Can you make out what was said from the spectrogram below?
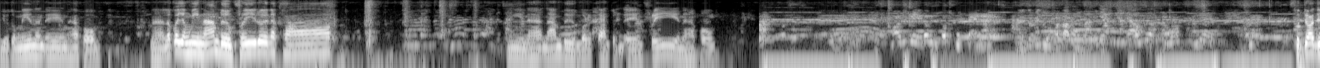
อยู่ตรงนี้นั่นเองนะครับผมนะแล้วก็ยังมีน้ำดื่มฟรีด้วยนะครับนี่นะฮะน้ำดื่มบริการตนเองฟรีนะครับผมสุดยอดจ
